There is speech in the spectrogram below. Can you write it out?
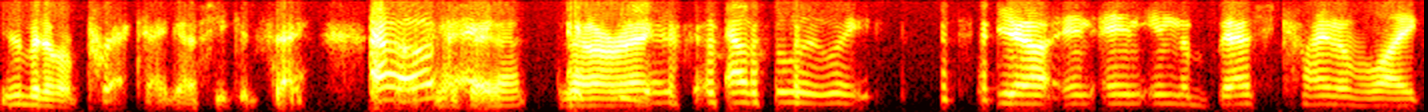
he's a bit of a prick, I guess you could say. Oh, so, okay. That? Is that all right? Absolutely. yeah, and and in the best kind of like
